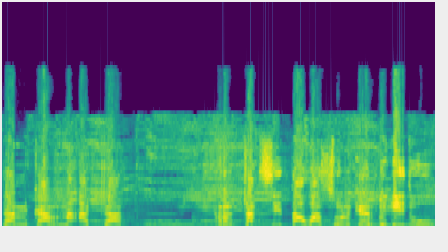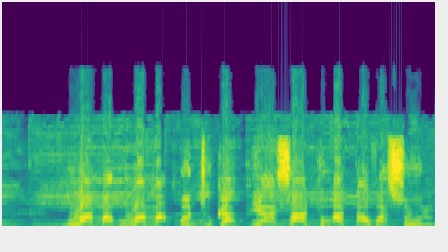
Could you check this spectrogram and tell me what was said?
Dan karena ada redaksi tawasul kayak begitu Ulama-ulama pun juga biasa doa tawasul.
